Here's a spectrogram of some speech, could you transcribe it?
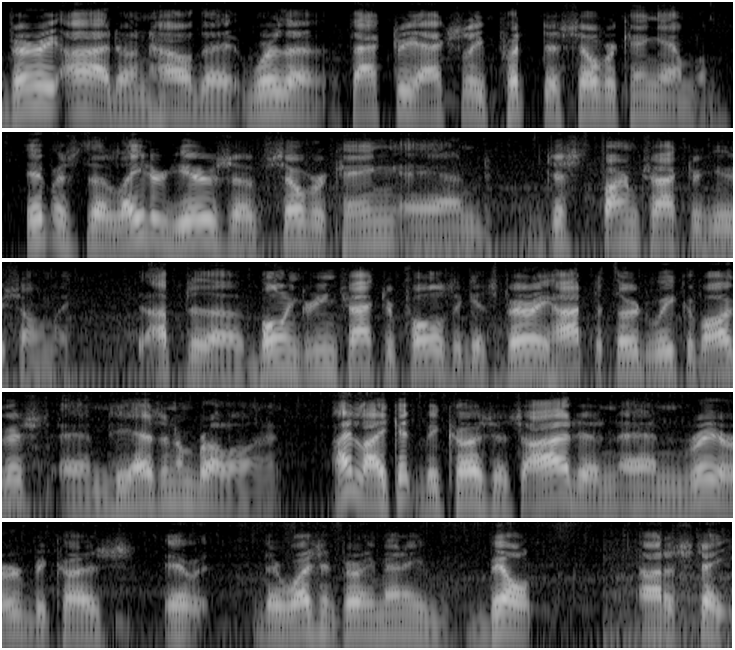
very odd on how the, where the factory actually put the Silver King emblem. It was the later years of Silver King and just farm tractor use only. Up to the Bowling Green tractor pulls, it gets very hot the third week of August and he has an umbrella on it. I like it because it's odd and, and rare because it, there wasn't very many built out of state.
